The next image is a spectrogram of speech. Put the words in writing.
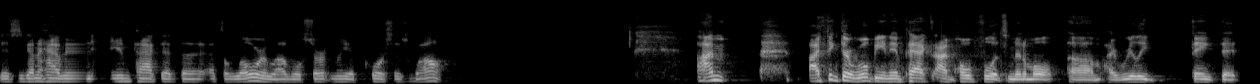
this is going to have an impact at the at the lower level certainly of course as well. I'm i think there will be an impact. I'm hopeful it's minimal. Um, i really think that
